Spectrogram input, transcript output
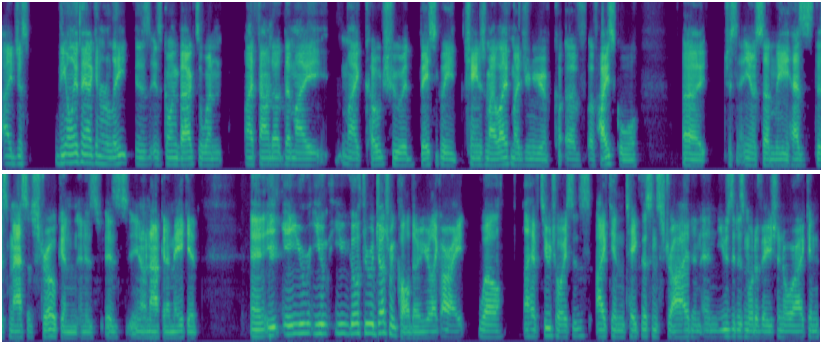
I just the only thing I can relate is is going back to when I found out that my my coach, who had basically changed my life my junior year of of, of high school, uh, just you know suddenly has this massive stroke and, and is is you know not going to make it, and it, you you you go through a judgment call there. You're like, all right, well, I have two choices. I can take this in stride and, and use it as motivation, or I can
